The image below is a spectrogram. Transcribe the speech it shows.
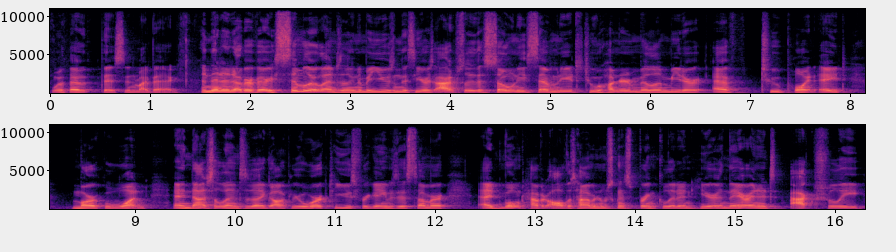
without this in my bag. And then another very similar lens that I'm going to be using this year is actually the Sony 70 to 200 millimeter f2.8 Mark 1. And that's the lens that I got through work to use for games this summer. I won't have it all the time, but I'm just going to sprinkle it in here and there. And it's actually,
